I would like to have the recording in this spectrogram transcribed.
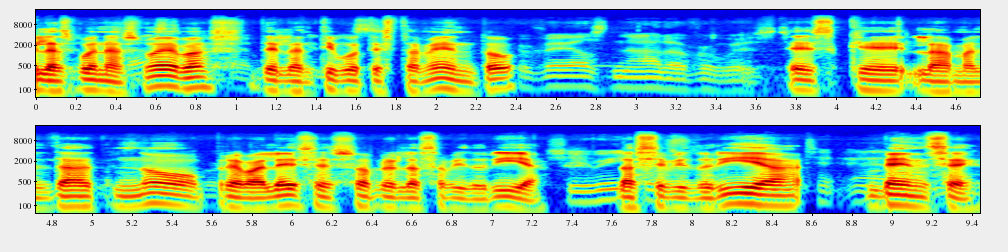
las buenas nuevas del Antiguo Testamento es que la maldad no prevalece sobre la sabiduría. La sabiduría vence.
